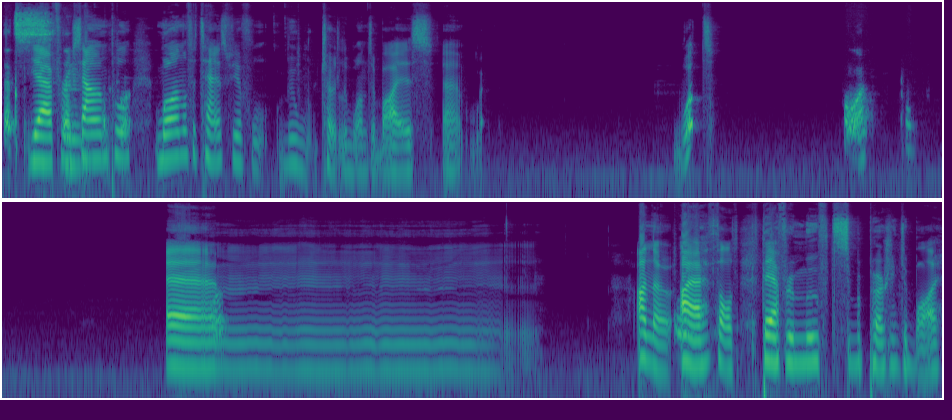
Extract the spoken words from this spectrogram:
that's Yeah, for example, one of the tanks we have we totally want to buy is um, wh- what? Um. I know. I thought they have removed super Pershing to buy.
